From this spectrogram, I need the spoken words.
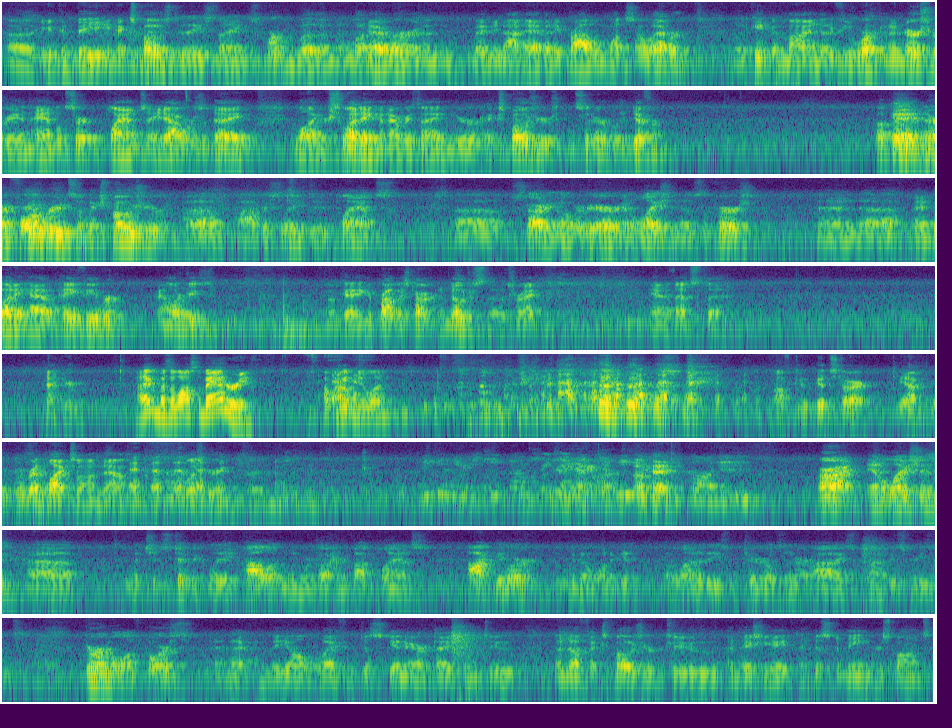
uh, you can be exposed to these things, working with them and whatever, and maybe not have any problem whatsoever. But keep in mind that if you work in a nursery and handle certain plants eight hours a day, while you're sweating and everything, your exposure is considerably different. Okay, and there are four routes of exposure, uh, obviously, to plants. Uh, starting over here, inhalation is the first. And uh, anybody have hay fever, allergies? Okay, you're probably starting to notice those, right? Yeah, that's the, not here. I think I must have lost the battery. I'll get a new one. Off to a good start. Yep, the red light's on now. What's green? We can hear you, keep going. We can hear you. Okay. Keep going. All right, inhalation, uh, which is typically pollen when we're talking about plants. Ocular, we don't want to get a lot of these materials in our eyes for obvious reasons. Dermal, of course, and that can be all the way from just skin irritation to enough exposure to initiate the histamine response,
